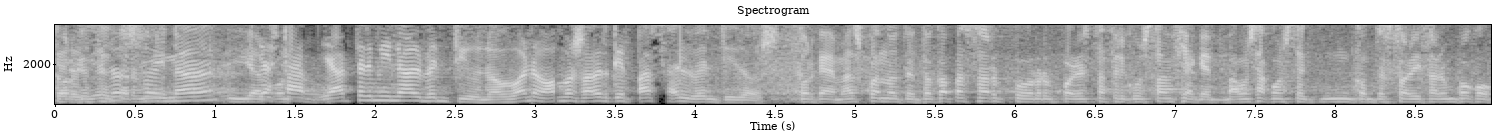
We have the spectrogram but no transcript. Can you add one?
Pero Porque se no soy- termina y ya está, ya termina el 21. Bueno, vamos a ver qué pasa el 22. Porque además cuando te toca pasar por, por esta circunstancia, que vamos a contextualizar un poco,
